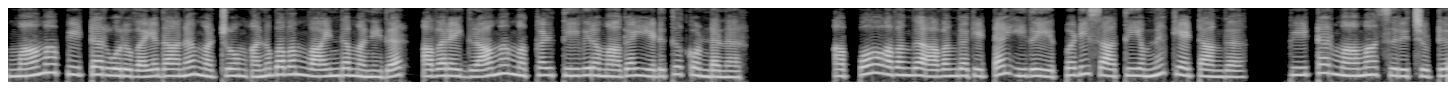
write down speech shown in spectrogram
மாமா பீட்டர் ஒரு வயதான மற்றும் அனுபவம் வாய்ந்த மனிதர் அவரை கிராம மக்கள் தீவிரமாக எடுத்து கொண்டனர். அப்போ அவங்க அவங்க கிட்ட இது எப்படி சாத்தியம்னு கேட்டாங்க. பீட்டர் மாமா சிரிச்சுட்டு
